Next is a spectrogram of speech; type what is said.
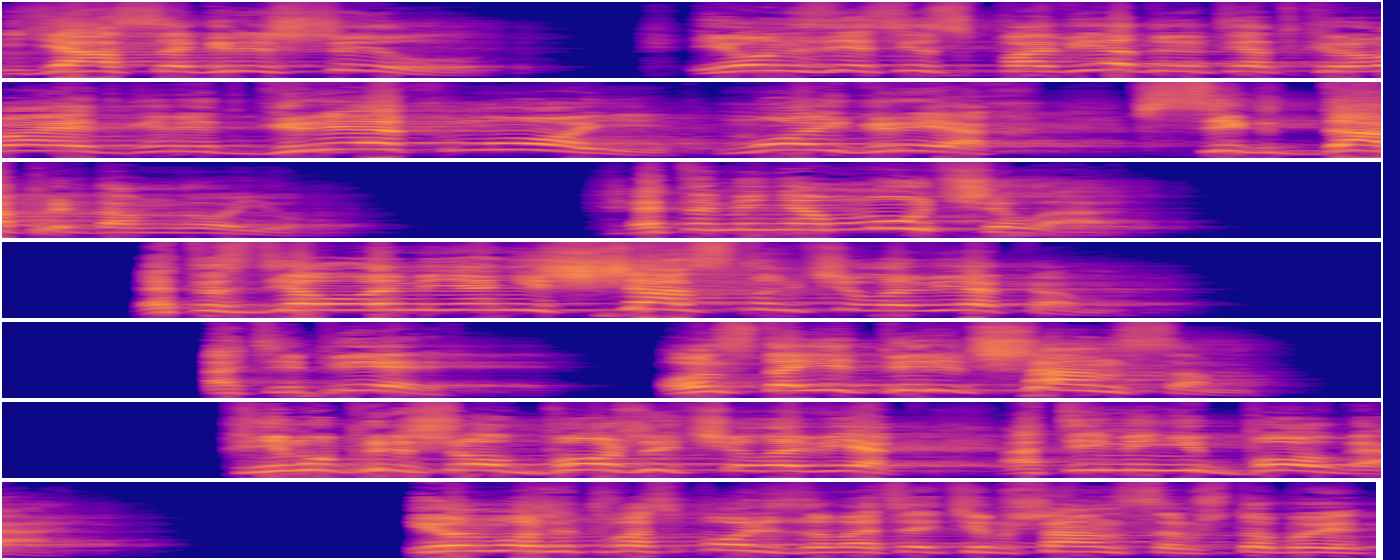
я согрешил. И он здесь исповедует и открывает, говорит, грех мой, мой грех всегда предо мною. Это меня мучило. Это сделало меня несчастным человеком. А теперь он стоит перед шансом. К нему пришел Божий человек от имени Бога. И он может воспользоваться этим шансом, чтобы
